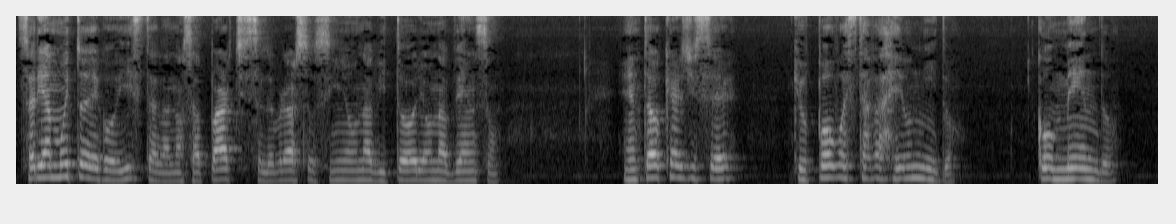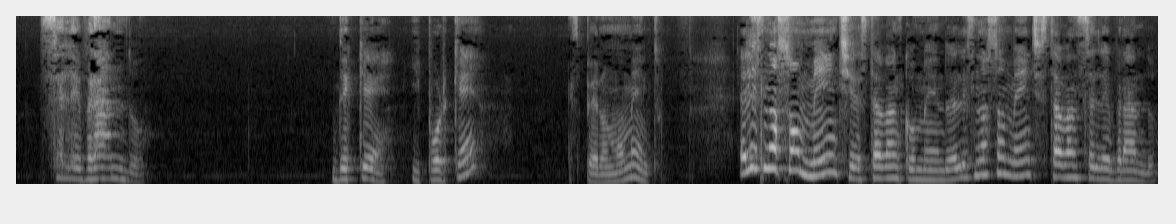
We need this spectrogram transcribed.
Seria muito egoísta da nossa parte celebrar sozinho uma vitória, uma bênção. Então quer dizer que o povo estava reunido, comendo, celebrando. De quê e por quê? Espera um momento. Eles não somente estavam comendo, eles não somente estavam celebrando,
